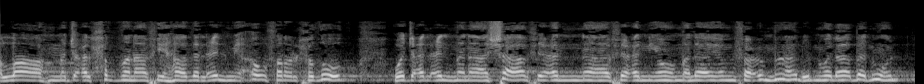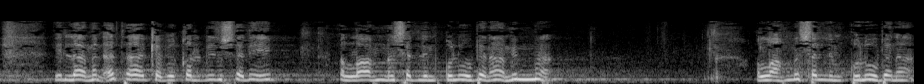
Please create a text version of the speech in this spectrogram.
اللهم اجعل حظنا في هذا العلم أوفر الحظوظ. واجعل علمنا شافعا نافعا يوم لا ينفع مال ولا بنون إلا من أتاك بقلب سليم. اللهم سلم قلوبنا مما اللهم سلم قلوبنا.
